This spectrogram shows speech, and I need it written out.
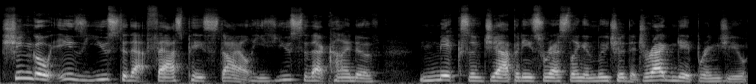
Shingo is used to that fast paced style. He's used to that kind of mix of Japanese wrestling and lucha that Dragon Gate brings you,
